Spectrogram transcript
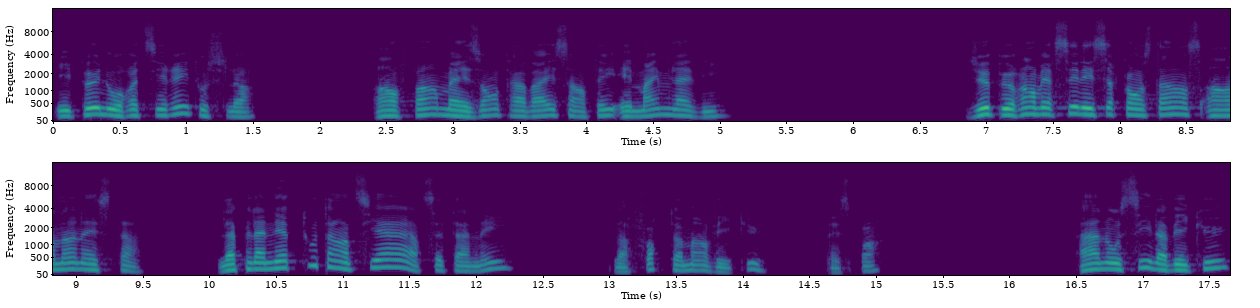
il peut nous retirer tout cela. Enfants, maison, travail, santé et même la vie. Dieu peut renverser les circonstances en un instant. La planète tout entière cette année l'a fortement vécu, n'est-ce pas? Anne aussi l'a vécu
